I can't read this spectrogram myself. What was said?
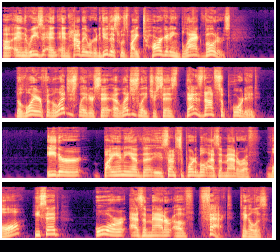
uh, and the reason and, and how they were going to do this was by targeting black voters. The lawyer for the legislator sa- uh, legislature says that is not supported either by any of the. It's not supportable as a matter of law. He said, or as a matter of fact. Take a listen.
